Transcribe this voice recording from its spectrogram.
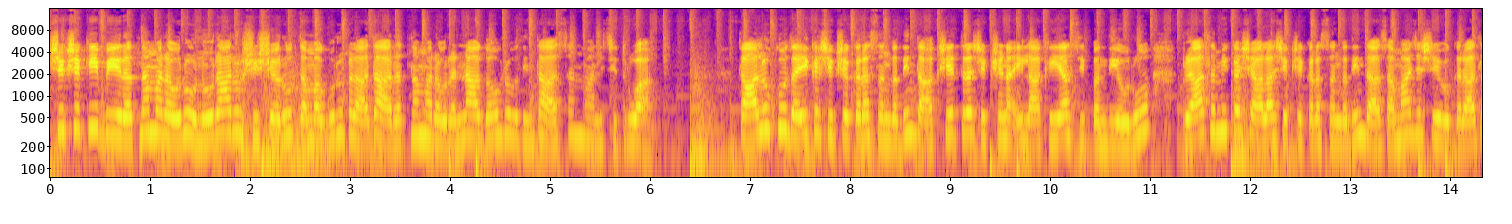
ಶಿಕ್ಷಕಿ ಬಿ. ರತ್ನಮ್ಮರವರು ನೂರಾರು ಶಿಷ್ಯರು ತಮ್ಮ ಗುರುಗಳಾದ ರತ್ನಮ್ಮರವರನ್ನ ಗೌರವದಿಂದ ಸನ್ಮಾನಿಸಿದ್ರು. ತಾಲೂಕು ದೈಹಿಕ ಶಿಕ್ಷಕರ ಸಂಘದಿಂದ ಕ್ಷೇತ್ರ ಶಿಕ್ಷಣ ಇಲಾಖೆಯ ಸಿಬ್ಬಂದಿಯವರು, ಪ್ರಾಥಮಿಕ ಶಾಲಾ ಶಿಕ್ಷಕರ ಸಂಘದಿಂದ ಸಮಾಜ ಸೇವಕರಾದ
